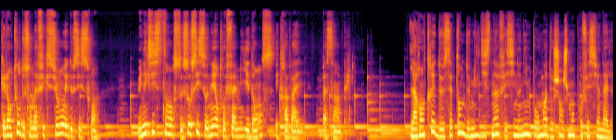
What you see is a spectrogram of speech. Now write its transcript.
qu'elle entoure de son affection et de ses soins. Une existence saucissonnée entre famille et danse et travail, pas simple. La rentrée de septembre 2019 est synonyme pour moi de changement professionnel.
